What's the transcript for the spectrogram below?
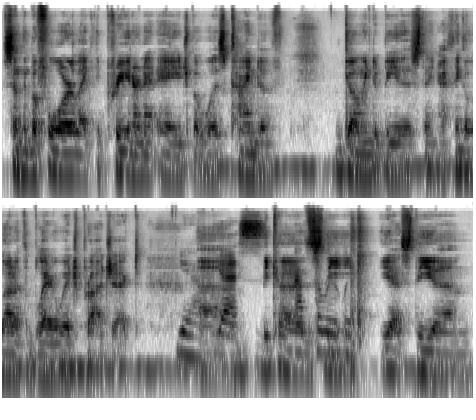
something before like the pre-internet age, but was kind of going to be this thing. I think a lot of the Blair Witch Project. Yeah. um, Yes, because absolutely. the yes the um,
